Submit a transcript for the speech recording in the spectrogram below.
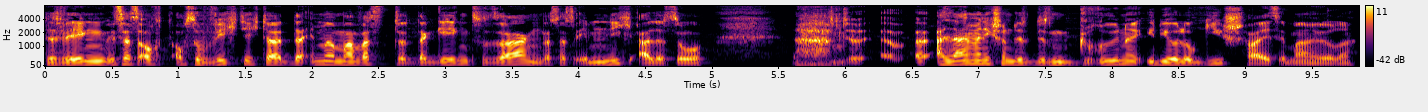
Deswegen ist das auch, auch so wichtig, da, da immer mal was da, dagegen zu sagen, dass das eben nicht alles so. äh, Allein wenn ich schon diesen grüne Ideologie-Scheiß immer höre.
